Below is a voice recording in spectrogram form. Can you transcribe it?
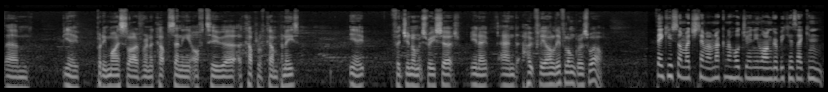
um, you know, putting my saliva in a cup, sending it off to uh, a couple of companies, you know, for genomics research, you know, and hopefully I'll live longer as well. Thank you so much, Tim. I'm not going to hold you any longer because I can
